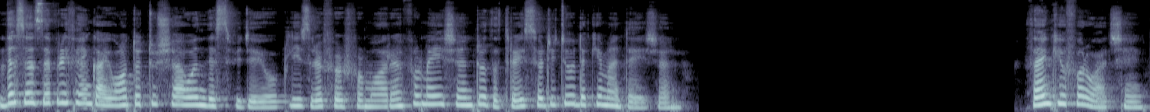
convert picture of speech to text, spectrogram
This is everything I wanted to show in this video. Please refer for more information to the Trace32 documentation. Thank you for watching.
